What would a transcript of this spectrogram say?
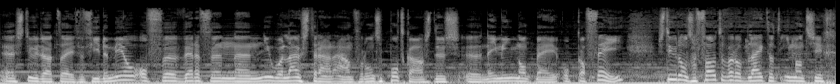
Eh, Stuur dat even via de mail of werf een nieuwe luisteraar aan voor onze podcast. Dus neem iemand mee op café. Stuur ons een foto waarop blijkt dat iemand zich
